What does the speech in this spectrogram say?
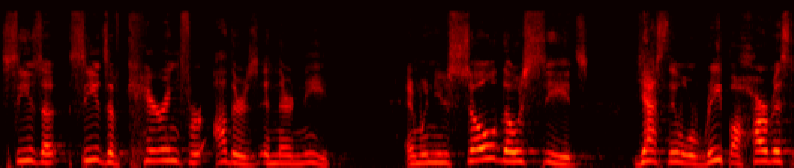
seeds of, seeds of caring for others in their need. And when you sow those seeds, yes, they will reap a harvest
